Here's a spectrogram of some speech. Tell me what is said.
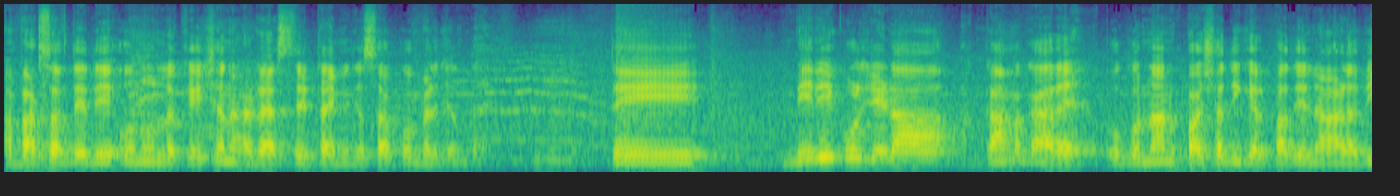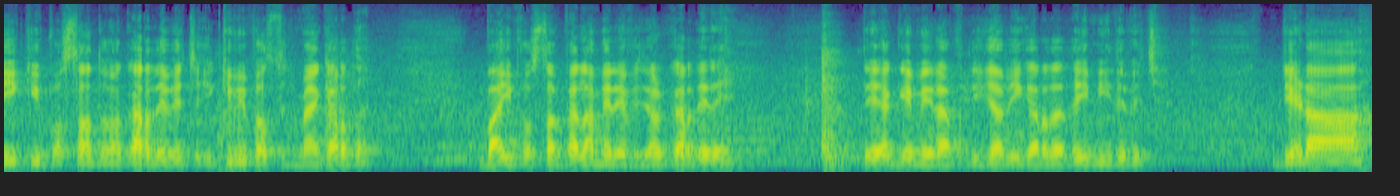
ਆ WhatsApp ਤੇ ਤੇ ਉਹਨੂੰ ਲੋਕੇਸ਼ਨ ਐਡਰੈਸ ਤੇ ਟਾਈਮਿੰਗ ਸਭ ਕੁਝ ਮਿਲ ਜਾਂਦਾ ਹੈ। ਤੇ ਮੇਰੇ ਕੋਲ ਜਿਹੜਾ ਕੰਮ ਕੰਮਕਾਰ ਹੈ, ਉਹ ਗੁਰੂ ਨਾਨਕ ਪਾਤਸ਼ਾਹ ਦੀ ਕਿਰਪਾ ਦੇ ਨਾਲ 20 ਕੀ ਪੁਸਤਾਂ ਤੋਂ ਮੈਂ ਘਰ ਦੇ ਵਿੱਚ 21ਵੀਂ ਪੁਸਤ 'ਚ ਮੈਂ ਕਰਦਾ। 22 ਪੁਸਤਾਂ ਪਹਿਲਾਂ ਮੇਰੇ ਬਜ਼ੁਰਗ ਕਰਦੇ ਰਹੇ। ਤੇ ਅੱਗੇ ਮੇਰਾ ਭਤੀਜਾ ਵੀ ਕਰਦਾ 23ਵੀਂ ਦੇ ਵਿੱਚ। ਜਿਹੜਾ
